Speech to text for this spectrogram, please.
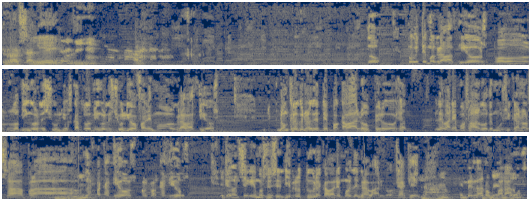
Rosalieira. porque temos grabacións por domingos de xulio, os 4 domingos de xulio faremos grabacións. Non creo que nos dé tempo a cabalo, pero xa levaremos algo de música nosa para uh -huh. as vacacións, para as vacacións, e cando cheguemos en septiembre outubro acabaremos de gravarlo. O sea que, uh -huh. en verdad non paramos.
